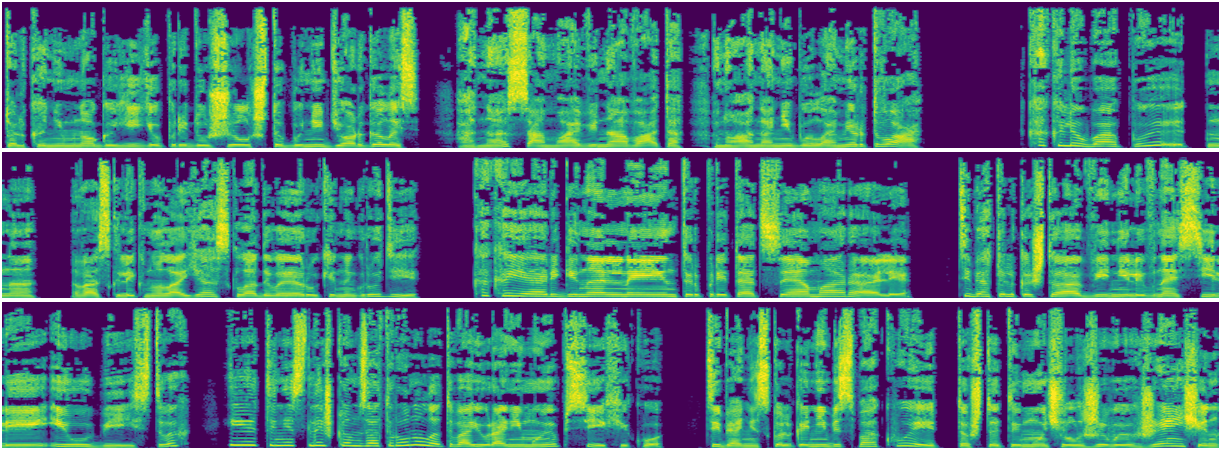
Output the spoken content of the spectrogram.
Только немного ее придушил, чтобы не дергалась. Она сама виновата, но она не была мертва. «Как любопытно!» — воскликнула я, складывая руки на груди. «Какая оригинальная интерпретация морали! Тебя только что обвинили в насилии и убийствах, и это не слишком затронуло твою ранимую психику. Тебя нисколько не беспокоит то, что ты мучил живых женщин,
